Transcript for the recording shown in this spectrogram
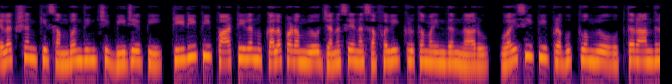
ఎలక్షన్కి సంబంధించి బీజేపీ టీడీపీ పార్టీలను కలపడంలో జనసేన సఫలీకృతమైందన్నారు. వైసీపీ ప్రభుత్వంలో ఉత్తరాంధ్ర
